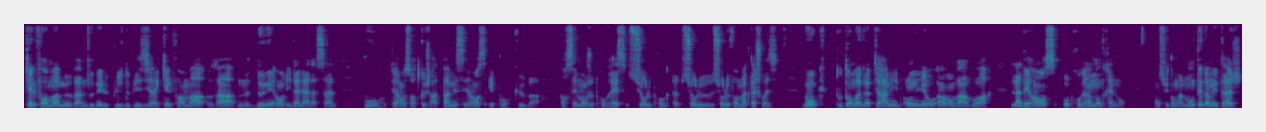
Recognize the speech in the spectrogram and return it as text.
quel format me va me donner le plus de plaisir et quel format va me donner envie d'aller à la salle pour faire en sorte que je rate pas mes séances et pour que bah forcément je progresse sur le, euh, sur le, sur le format que tu as choisi. Donc tout en bas de la pyramide en numéro 1 on va avoir l'adhérence au programme d'entraînement. Ensuite, on va monter d'un étage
